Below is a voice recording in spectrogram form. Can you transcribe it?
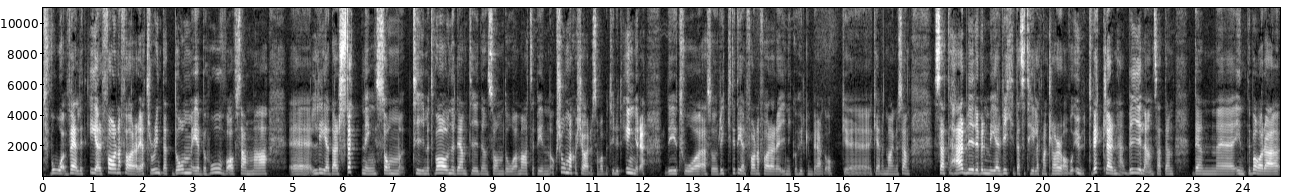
två väldigt erfarna förare. Jag tror inte att de är i behov av samma eh, ledarstöttning som teamet var under den tiden som då Mazepin och Schumacher körde som var betydligt yngre. Det är ju två alltså, riktigt erfarna förare i Nico Hülkenberg och eh, Kevin Magnussen. Så att här blir det väl mer viktigt att se till att man klarar av att utveckla den här bilen så att den, den eh, inte bara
